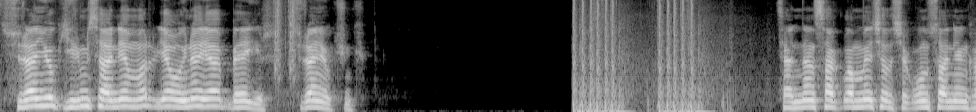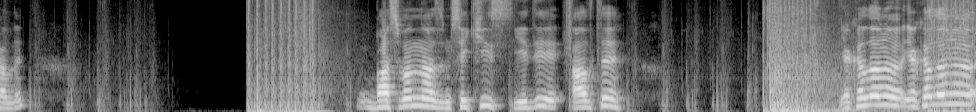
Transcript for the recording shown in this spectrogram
Süren yok 20 saniyen var. Ya oyna ya B'ye gir. Süren yok çünkü. Senden saklanmaya çalışacak. 10 saniyen kaldı. Basman lazım. 8, 7, 6. Yakala onu, yakala onu,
